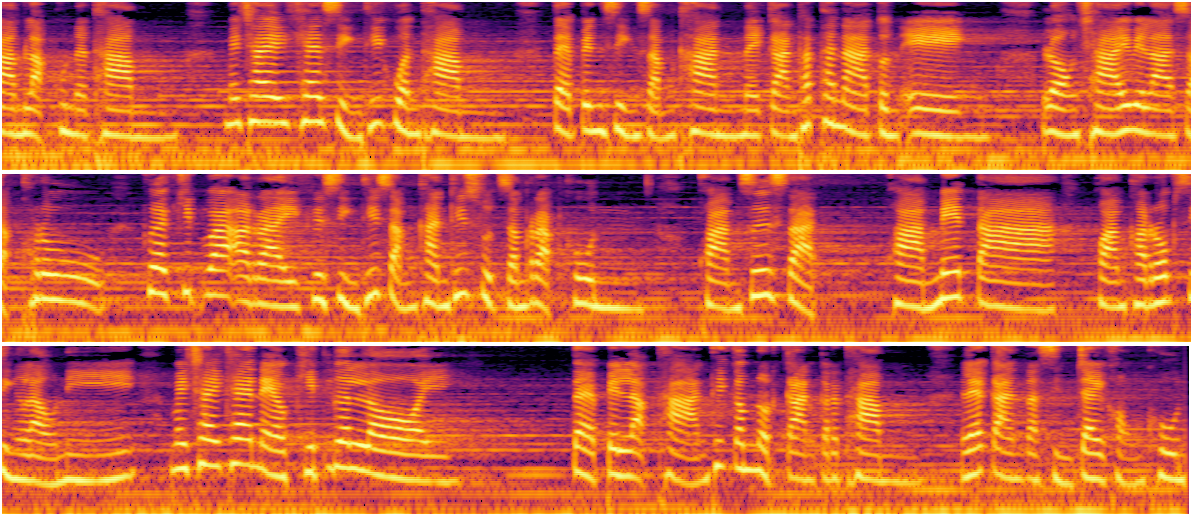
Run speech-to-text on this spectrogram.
ตามหลักคุณธรรม ไม่ใช่แค่สิ่งที่ควรทำแต่เป็นสิ่งสำคัญในการพัฒนาตนเอง ลองใช้เวลาสักครู่ เพื่อคิดว่าอะไรคือสิ่งที่สำคัญที่สุดสำหรับคุณ ความซื่อสัตย์ความเมตตา ความเคารพสิ่งเหล่านี้ ไม่ใช่แค่แนวคิดเลื่อนลอย แต่เป็นหลักฐานที่กำหนดการกระทำและการตัดสินใจของคุณ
